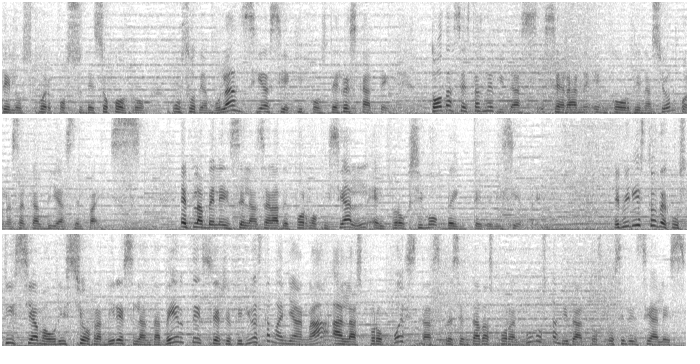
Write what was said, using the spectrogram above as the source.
de los cuerpos de socorro, uso de ambulancias y equipos de rescate. Todas estas medidas se harán en coordinación con las alcaldías del país. El plan Belén se lanzará de forma oficial el próximo 20 de diciembre. El ministro de Justicia, Mauricio Ramírez Landaverde, se refirió esta mañana a las propuestas presentadas por algunos candidatos presidenciales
